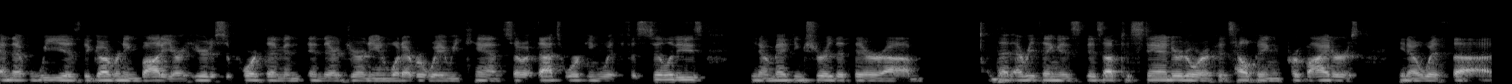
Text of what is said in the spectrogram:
and that we as the governing body are here to support them in, in their journey in whatever way we can. So if that's working with facilities you know making sure that they're um, that everything is is up to standard or if it's helping providers you know, with uh,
